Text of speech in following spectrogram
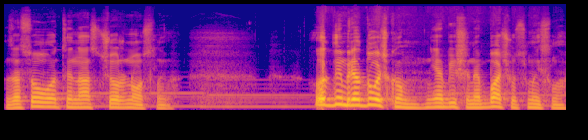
засовувати наш чорнослив. Одним рядочком я більше не бачу смисла.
